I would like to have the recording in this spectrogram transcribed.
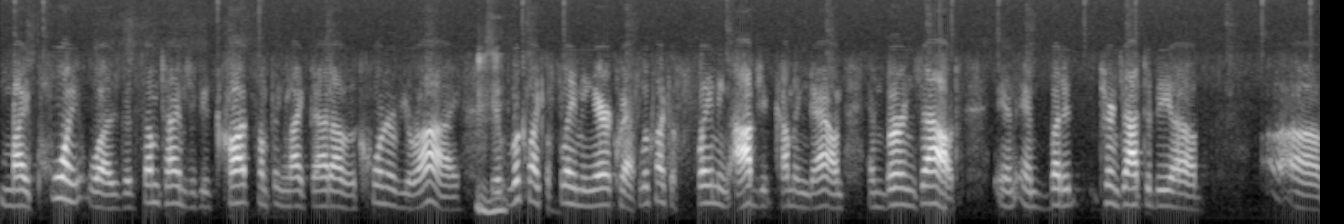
my point was that sometimes if you caught something like that out of the corner of your eye, it looked like a flaming aircraft, looked like a flaming object coming down and burns out. And and but it turns out to be a uh,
